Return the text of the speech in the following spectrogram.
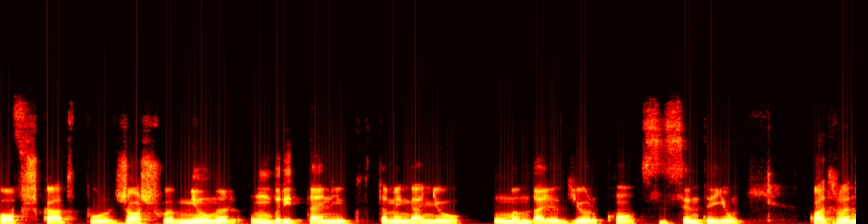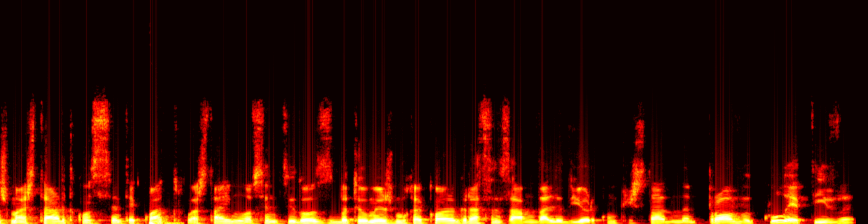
ofuscado por Joshua Milner, um britânico que também ganhou uma medalha de ouro com 61. Quatro anos mais tarde, com 64, lá está, em 1912, bateu o mesmo recorde graças à medalha de ouro conquistada na prova coletiva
